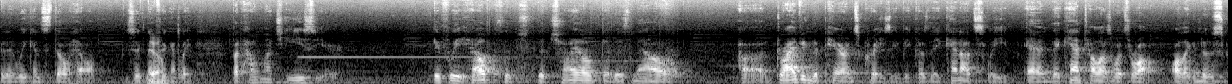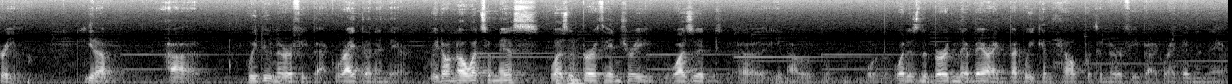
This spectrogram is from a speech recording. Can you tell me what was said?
and we can still help significantly. But how much easier if we help the, the child that is now uh, driving the parents crazy because they cannot sleep and they can't tell us what's wrong. All they can do is scream. You know, uh, we do neurofeedback right then and there. We don't know what's amiss. Was it birth injury? Was it, uh, you know, what is the burden they're bearing? But we can help with the neurofeedback right then and there.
